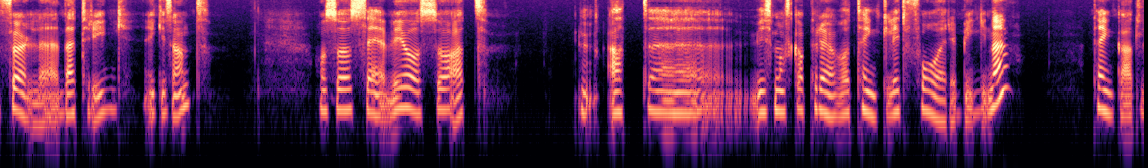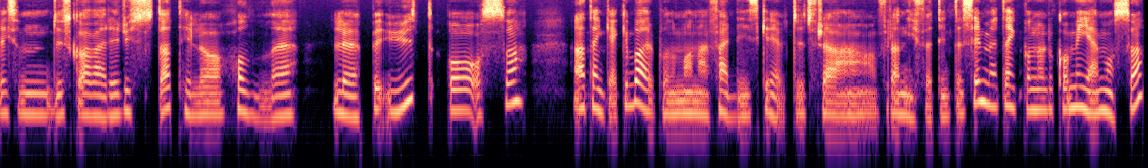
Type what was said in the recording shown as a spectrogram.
føle deg trygg, ikke sant? Og så ser vi jo også at at eh, hvis man skal prøve å tenke litt forebyggende, tenke at liksom du skal være rusta til å holde løpet ut, og også da tenker jeg ikke bare på når man er ferdig skrevet ut fra, fra nyfødtintensiv, men jeg tenker på når du kommer hjem også.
